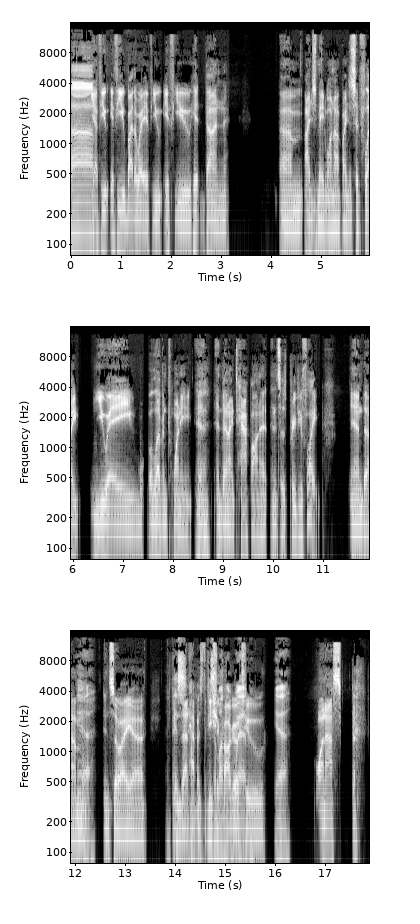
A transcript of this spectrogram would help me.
Uh, yeah, if you if you by the way, if you if you hit done, um, I just made one up. I just said flight UA eleven twenty, and Yeah. and then I tap on it, and it says preview flight, and um, Yeah. and so I uh, I and that happens to be because I'm on the Chicago to yeah Guanask.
